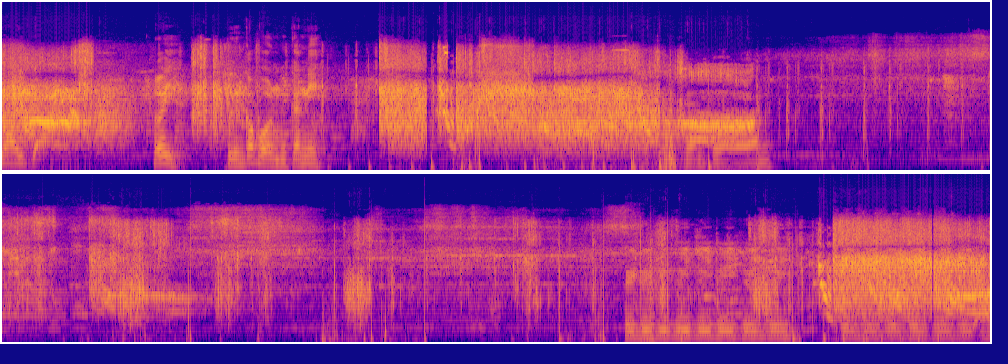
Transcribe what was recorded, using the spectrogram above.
ย่อยจะเฮ้ย ปืนก็โหดเหมือนกันนี่แค้นก่อน ฮ้ยเฮ้ยเฮ้ยเฮ้ยเฮ้ยเฮ้ยเฮ้ยเฮ้ยเฮ้ยเฮ้ยเฮ้ยเฮ้ยเฮ้ยเฮ้ยอะ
